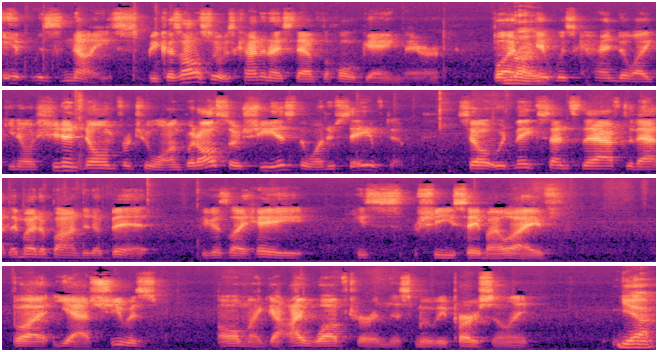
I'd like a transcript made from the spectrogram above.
it was nice because also it was kind of nice to have the whole gang there but Right. it was kind of like you know she didn't know him for too long but also she is the one who saved him so it would make sense that after that they might have bonded a bit because like hey he's she saved my life but yeah she was oh my god i loved her in this movie personally Yeah.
